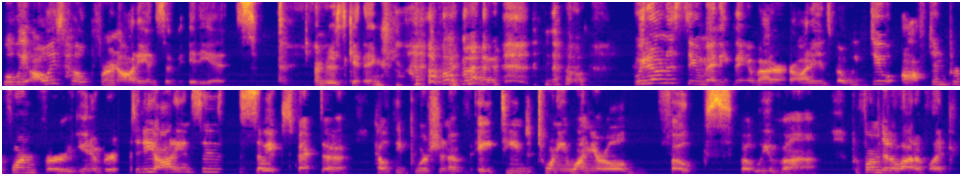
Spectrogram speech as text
Well, we always hope for an audience of idiots. I'm just kidding. no. We don't assume anything about our audience, but we do often perform for university audiences, so we expect a healthy portion of 18 to 21 year old folks, but we've uh, performed at a lot of like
